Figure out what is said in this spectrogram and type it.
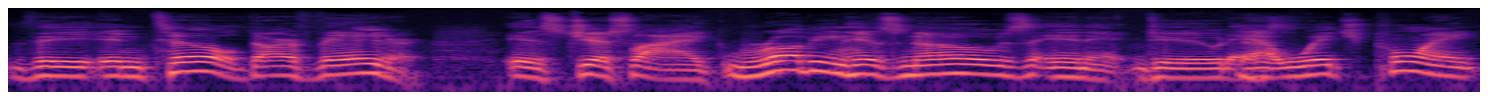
the until Darth Vader is just like rubbing his nose in it, dude. Yes. At which point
